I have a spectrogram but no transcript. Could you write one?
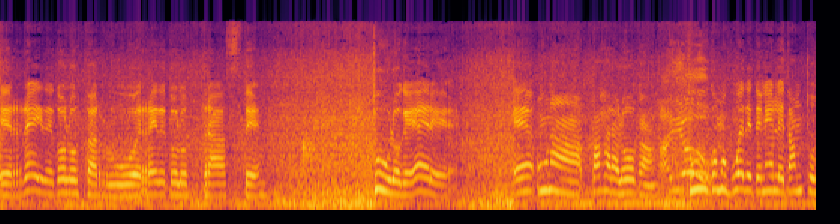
El rey de todos los tarrúos, el rey de todos los trastes. Tú lo que eres es una pájara loca. ¡Ay, Dios! Tú cómo puedes tenerle tanto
